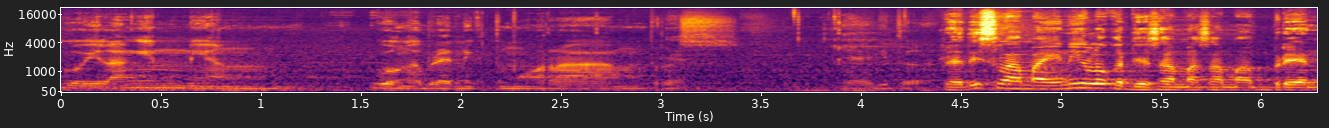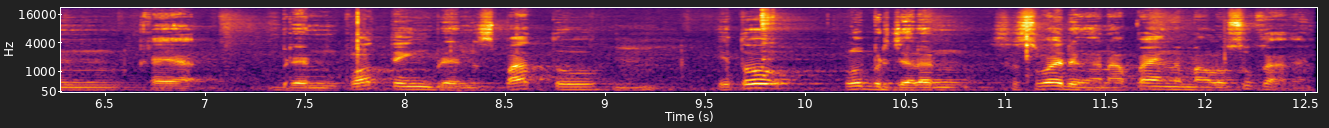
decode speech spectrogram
gue ilangin yang gue nggak berani ketemu orang terus ya gitu lah. Berarti selama ini lo kerja sama sama brand kayak brand clothing, brand sepatu, Hmm. itu lo berjalan sesuai dengan apa yang memang lo suka kan?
